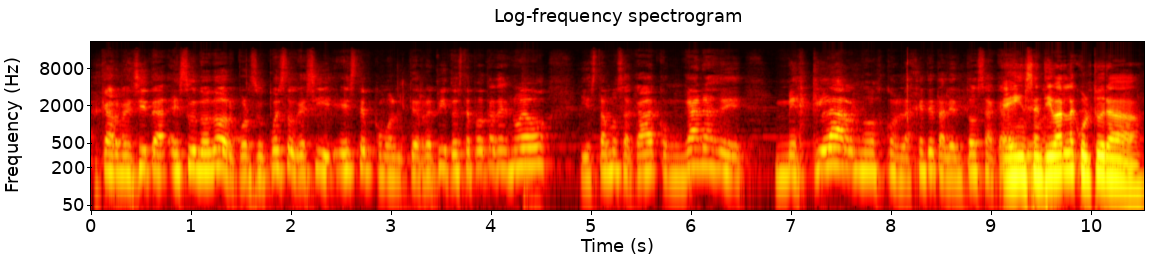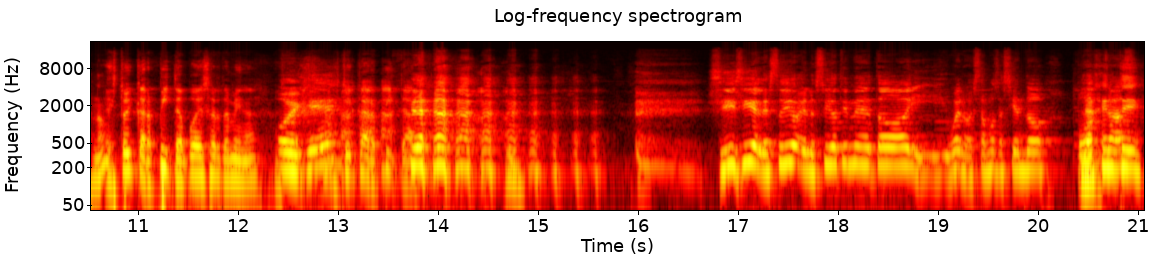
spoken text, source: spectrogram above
Carmencita, es un honor, por supuesto que sí. Este, como te repito, este podcast es nuevo y estamos acá con ganas de mezclarnos con la gente talentosa acá. E incentivar la cultura, ¿no? Estoy carpita, puede ser también, ¿ah? Oye, ¿qué? Estoy carpita. Sí, sí, el estudio, el estudio tiene de todo y, y bueno, estamos haciendo La podcast. gente-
